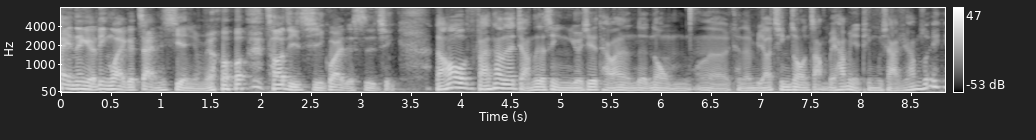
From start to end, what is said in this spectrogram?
在那个另外。外一个战线，有没有？超级奇怪的事情。然后反正他们在讲这个事情，有些台湾人的那种呃，可能比较轻重的长辈，他们也听不下去。他们说：“哎、欸，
